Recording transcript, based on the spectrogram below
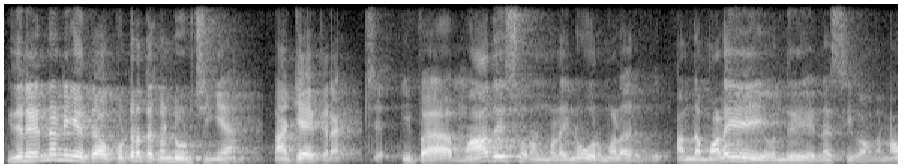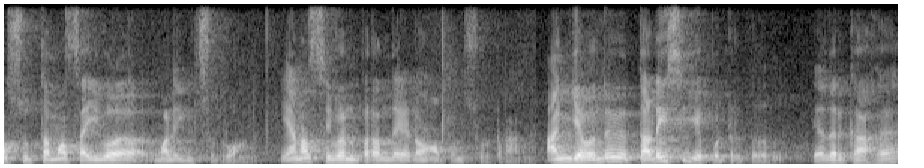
இதில் என்ன நீங்கள் குற்றத்தை கண்டுபிடிச்சிங்க? நான் கேட்குறேன். இப்போ மாதேஸ்வரன் மலைன்னு ஒரு மலை இருக்குது அந்த மலையை வந்து என்ன செய்வாங்கன்னா சுத்தமாக சைவ மலைன்னு சொல்லுவாங்க. ஏன்னா சிவன் பிறந்த இடம் அப்படின்னு சொல்கிறாங்க அங்கே வந்து தடை செய்யப்பட்டிருக்கிறது. எதற்காக?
